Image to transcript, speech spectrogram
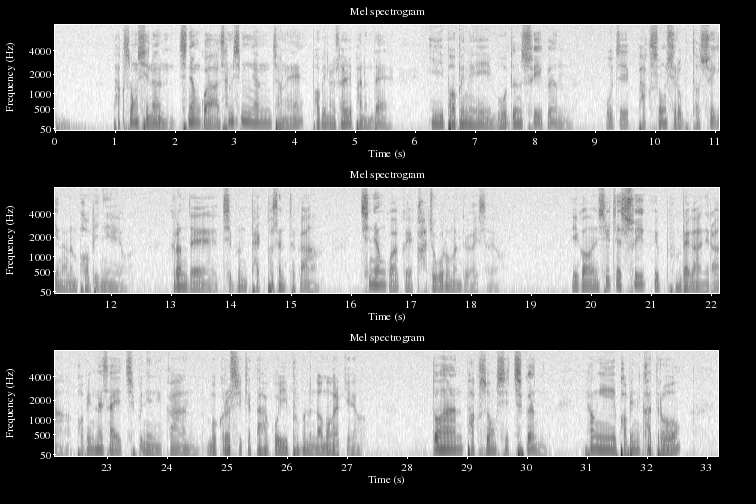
박송 씨는 친형과 30년 전에 법인을 설립하는데 이 법인의 모든 수익은 오직 박송 씨로부터 수익이 나는 법인이에요. 그런데 지분 100%가 친형과 그의 가족으로만 되어 있어요. 이건 실제 수익의 분배가 아니라 법인 회사의 지분이니까 뭐 그럴 수 있겠다 하고 이 부분은 넘어갈게요. 또한 박송 씨 측은 형이 법인 카드로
